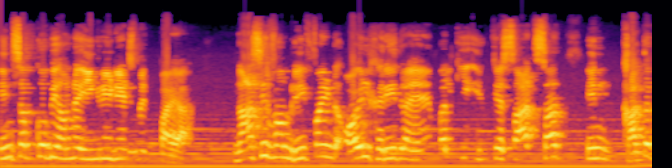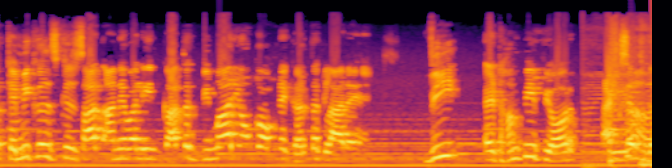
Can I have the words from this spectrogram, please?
इन सबको भी हमने इंग्रेडिएंट्स में पाया। ना सिर्फ़ हम रिफाइंड ऑयल खरीद रहे हैं, बल्कि इनके साथ साथ इन घातक केमिकल्स के साथ आने वाली इन घातक बीमारियों को अपने घर तक ला रहे हैं। We at Hampi pure accept the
